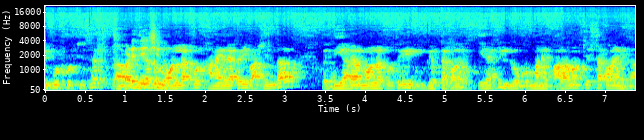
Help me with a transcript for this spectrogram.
রিপোর্ট করছি স্যার। বাড়িতেই দিয়ারপুর মল্লারপুর থানা এলাকারই বাসিন্দা ওই দিয়ারার মল্লারপুর থেকে গ্রেপ্তার করা হয়েছে। এরা কি লোক মানে পালানোর চেষ্টা করেনি তা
